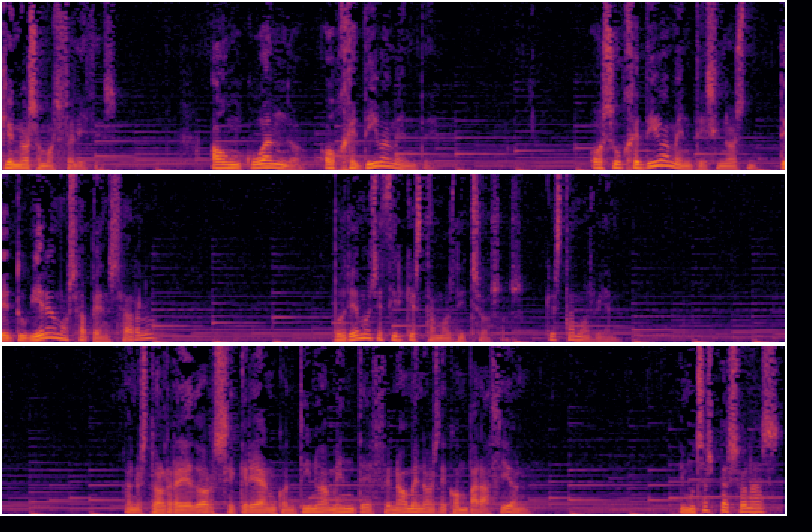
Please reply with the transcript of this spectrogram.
que no somos felices, aun cuando objetivamente o subjetivamente, si nos detuviéramos a pensarlo, podríamos decir que estamos dichosos, que estamos bien. A nuestro alrededor se crean continuamente fenómenos de comparación y muchas personas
